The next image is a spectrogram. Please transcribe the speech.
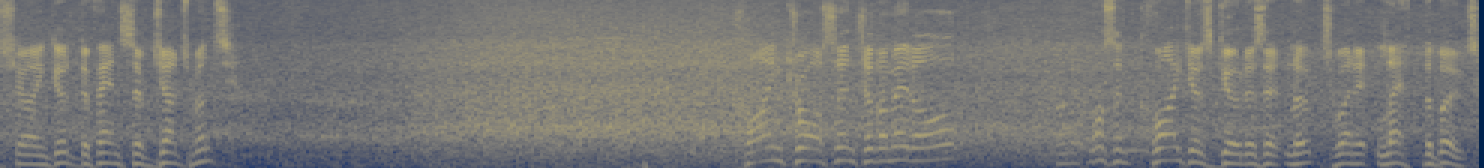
Showing good defensive judgment. Fine cross into the middle. But it wasn't quite as good as it looked when it left the boot.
